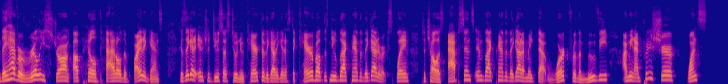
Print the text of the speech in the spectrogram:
they have a really strong uphill battle to fight against because they got to introduce us to a new character. They got to get us to care about this new Black Panther. They got to explain T'Challa's absence in Black Panther. They got to make that work for the movie. I mean, I'm pretty sure once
